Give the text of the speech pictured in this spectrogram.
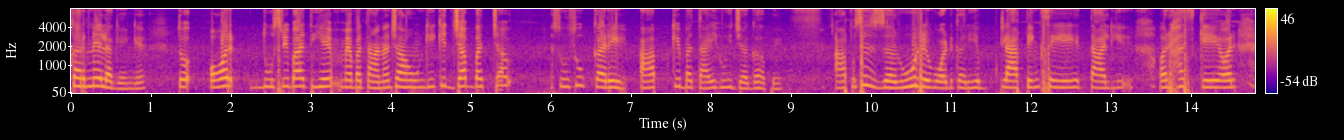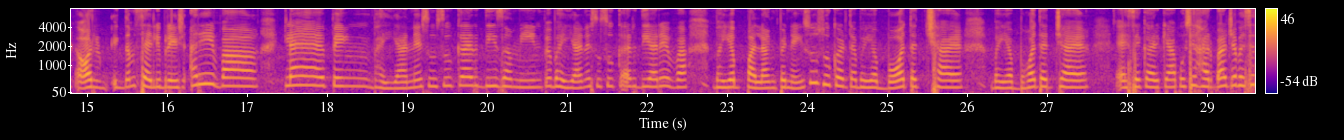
करने लगेंगे। तो और दूसरी बात ये, मैं बताना चाहूँगी कि जब बच्चा सूसू करे आपके बताई हुई जगह पे आप उसे ज़रूर रिवॉर्ड करिए क्लैपिंग से, ताली और हंस के और और एकदम सेलिब्रेशन अरे वाह क्लैपिंग भैया ने सुसु कर दी ज़मीन पे, भैया ने सुसु कर दिया अरे वाह, भैया पलंग पे नहीं सुसु करता, भैया बहुत अच्छा है, भैया बहुत अच्छा है। ऐसे करके आप उसे हर बार जब ऐसे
